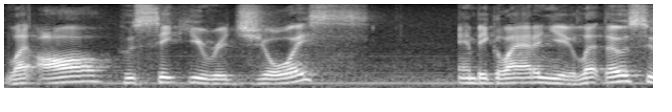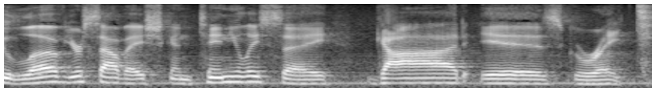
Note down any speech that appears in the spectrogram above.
Let all who seek you rejoice and be glad in you. Let those who love your salvation continually say, God is great.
